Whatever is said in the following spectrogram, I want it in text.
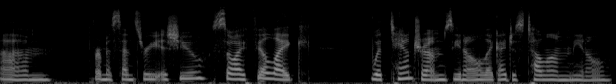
um, from a sensory issue. So I feel like with tantrums, you know, like I just tell them, you know,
